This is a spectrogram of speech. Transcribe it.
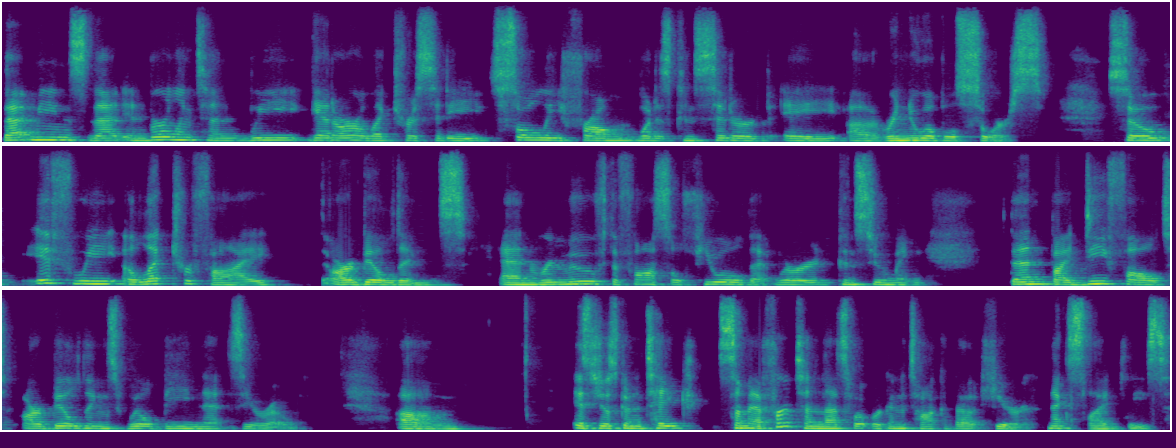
That means that in Burlington, we get our electricity solely from what is considered a uh, renewable source. So if we electrify our buildings and remove the fossil fuel that we're consuming, then by default, our buildings will be net zero. Um, it's just going to take some effort, and that's what we're going to talk about here. Next slide, please.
